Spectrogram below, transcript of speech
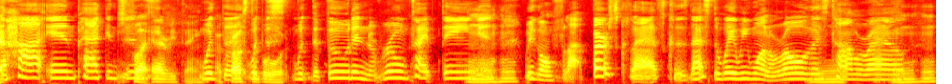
the high end packages for everything with across the, the, with board. the with the food in the room type thing, Mhm. and we gonna fly first class because that's the way we want to roll this time around.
